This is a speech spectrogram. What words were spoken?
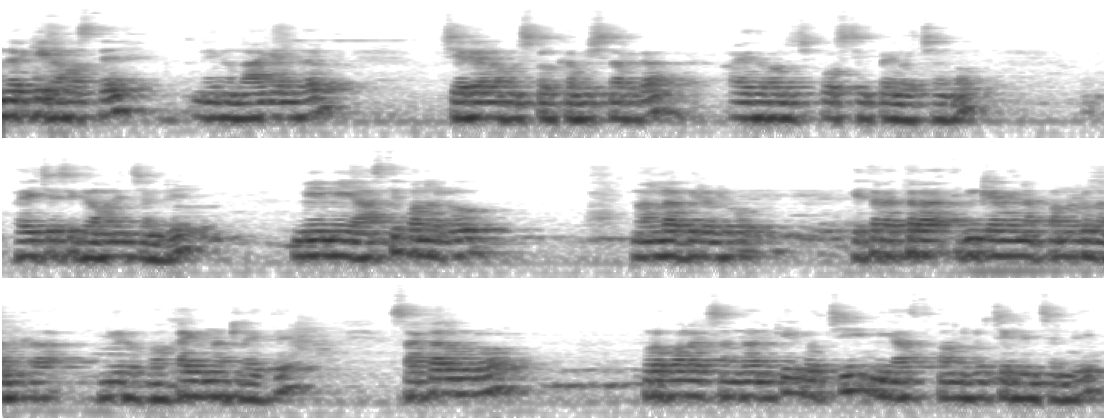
అందరికీ నమస్తే. నేను నాగేందర్ చేర్యాల మున్సిపల్ కమిషనర్గా హైదరాబాద్ నుంచి పోస్టింగ్ పైన వచ్చాను. దయచేసి గమనించండి మీ మీ ఆస్తి పన్నులు నల్ల బిల్లులు ఇతరతర ఇంకేమైనా పన్నులు కనుక మీరు బకాయి ఉన్నట్లయితే సకాలంలో పురపాలక సంఘానికి వచ్చి మీ ఆస్తి పన్నులు చెల్లించండి.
